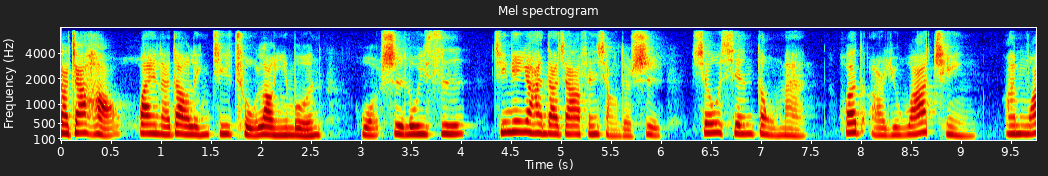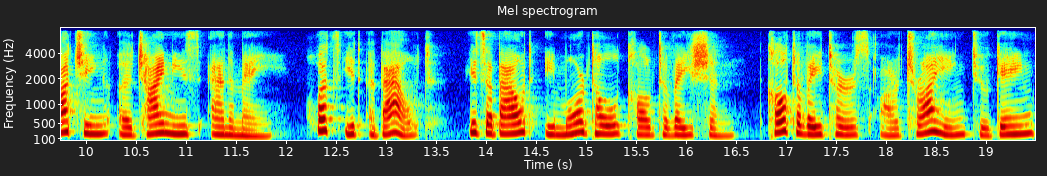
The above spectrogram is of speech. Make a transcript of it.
大家好，欢迎来到零基础绕英文，我是路易斯。今天要和大家分享的是修仙动漫。What are you watching? I'm watching a Chinese anime. What's it about? It's about immortal cultivation. Cultivators are trying to gain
